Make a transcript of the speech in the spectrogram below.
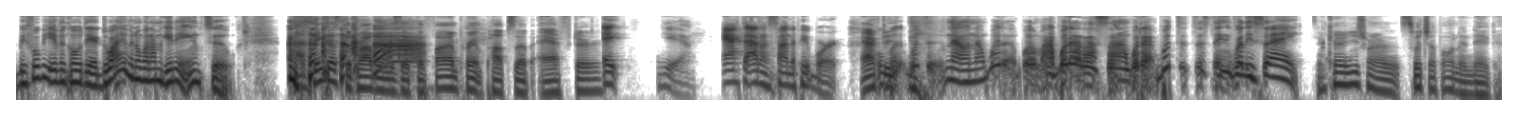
Before we even go there, do I even know what I'm getting into? I think that's the problem is that the fine print pops up after Hey, yeah. After I done signed the paperwork. after. What, what the, now, now, what, what, am I, what did I sign? What, I- what did this thing really say? okay, you trying to switch up on the nigga?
